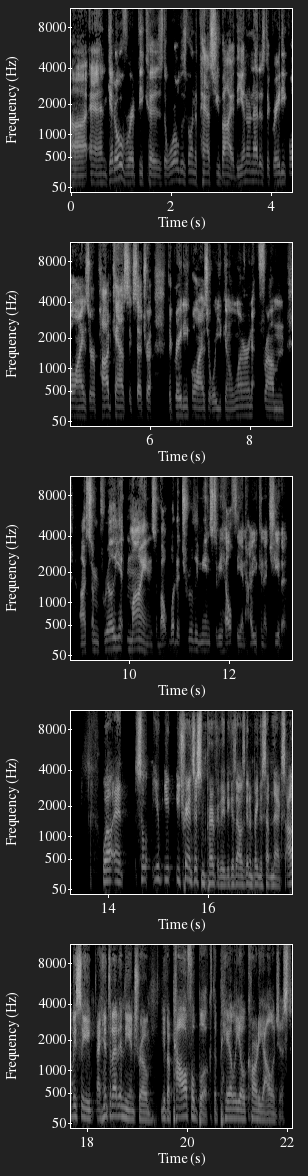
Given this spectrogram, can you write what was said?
uh, and get over it because the world is going to pass you by. The internet is the great equalizer, podcasts, etc. The great equalizer where you can learn from uh, some brilliant minds about what it truly means to be healthy and how you can achieve it. Well, and so you, you, you transitioned perfectly because I was going to bring this up next. Obviously, I hinted at it in the intro. You have a powerful book, The Paleo Cardiologist,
